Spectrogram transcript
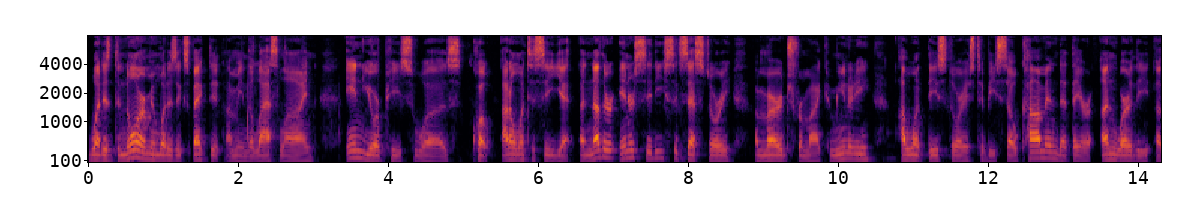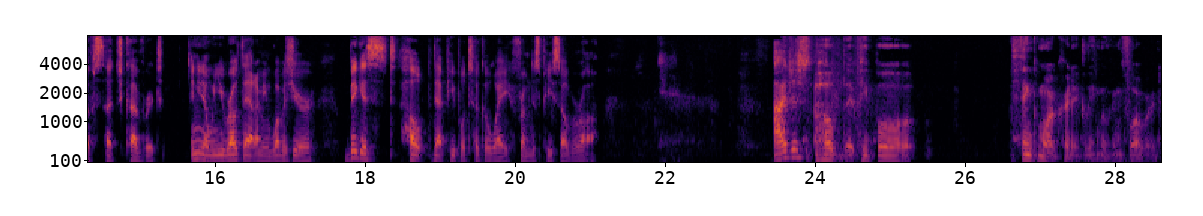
what is the norm and what is expected. I mean, the last line in your piece was, quote, I don't want to see yet another inner city success story emerge from my community. I want these stories to be so common that they are unworthy of such coverage. And you know, when you wrote that, I mean, what was your biggest hope that people took away from this piece overall? I just hope that people think more critically moving forward.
